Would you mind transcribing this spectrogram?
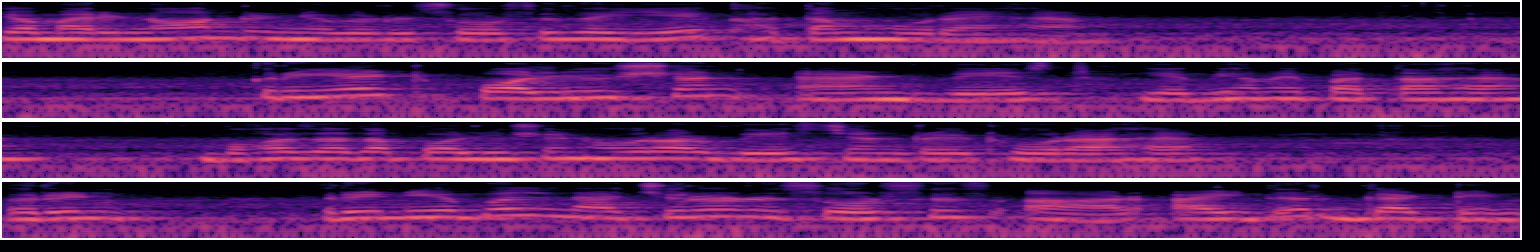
जो हमारे नॉन रिन्यूएबल रिसोर्सेज है, ये ख़त्म हो रहे हैं। क्रिएट पॉल्यूशन एंड वेस्ट ये भी हमें पता है। बहुत ज़्यादा पॉल्यूशन हो रहा है और वेस्ट जनरेट हो रहा है। Renewable natural resource are either getting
